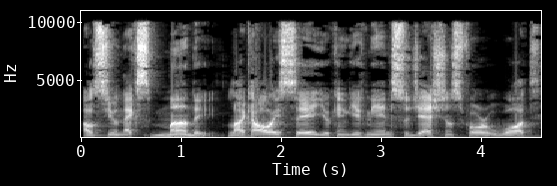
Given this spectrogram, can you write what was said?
I'll see you next Monday. Like I always say, you can give me any suggestions for what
